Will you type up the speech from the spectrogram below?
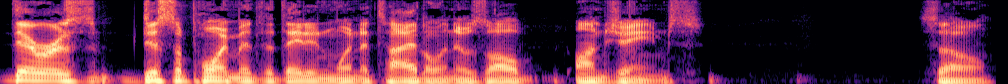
there was disappointment that they didn't win a title, and it was all on James. So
